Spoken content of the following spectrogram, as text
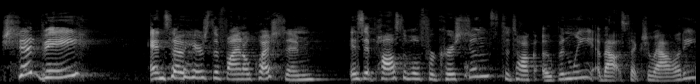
Should be. And so here's the final question is it possible for Christians to talk openly about sexuality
